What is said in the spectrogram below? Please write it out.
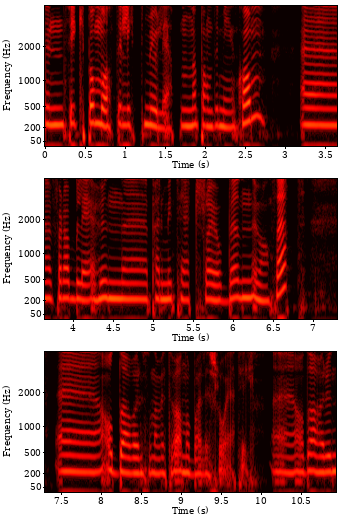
hun fikk på en måte litt muligheten når pandemien kom. Uh, for da ble hun uh, permittert fra jobben uansett. Eh, og da var hun sånn Vet du hva, nå bare slår jeg til. Eh, og da har hun,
